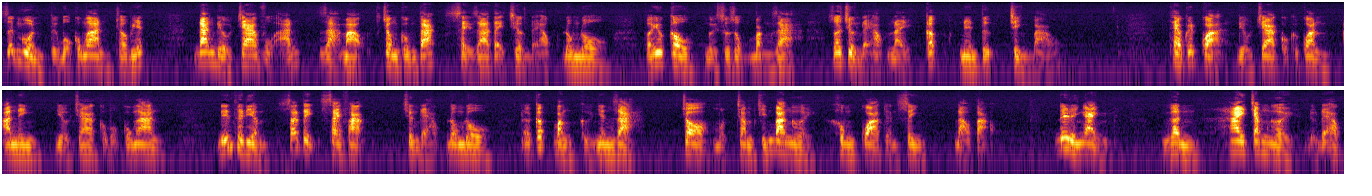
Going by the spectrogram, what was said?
dẫn nguồn từ Bộ Công an cho biết đang điều tra vụ án giả mạo trong công tác xảy ra tại trường Đại học Đông Đô và yêu cầu người sử dụng bằng giả do trường đại học này cấp nên tự trình báo. Theo kết quả điều tra của cơ quan an ninh điều tra của Bộ Công an, đến thời điểm xác định sai phạm, trường đại học Đông Đô đã cấp bằng cử nhân giả cho 193 người không qua tuyển sinh, đào tạo. Đây là hình ảnh gần 200 người được Đại học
